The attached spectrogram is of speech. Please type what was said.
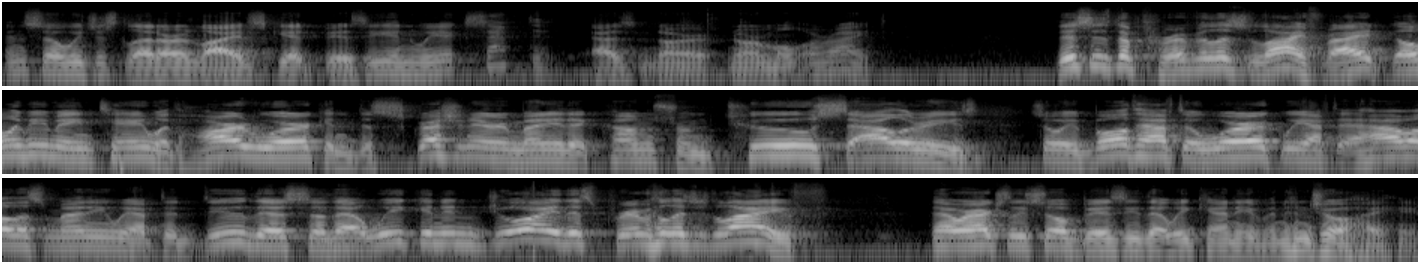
And so we just let our lives get busy and we accept it as nor- normal or right. This is the privileged life, right? Only be maintained with hard work and discretionary money that comes from two salaries. So we both have to work, we have to have all this money, we have to do this so that we can enjoy this privileged life that we're actually so busy that we can't even enjoy.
